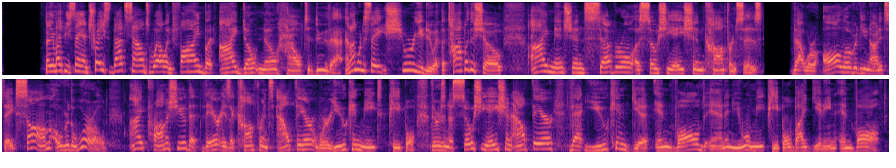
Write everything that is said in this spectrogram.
Now, you might be saying, Trace, that sounds well and fine, but I don't know how to do that. And I'm going to say, sure, you do. At the top of the show, I mentioned several association conferences that were all over the United States, some over the world. I promise you that there is a conference out there where you can meet people. There's an association out there that you can get involved in, and you will meet people by getting involved.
